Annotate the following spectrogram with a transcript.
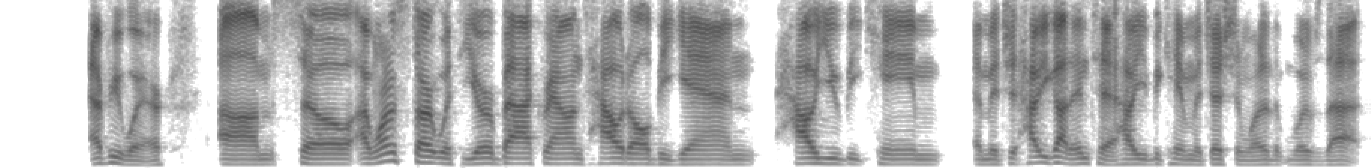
everywhere. Um, so I want to start with your background, how it all began, how you became a magician, how you got into it, how you became a magician. What, what was that?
